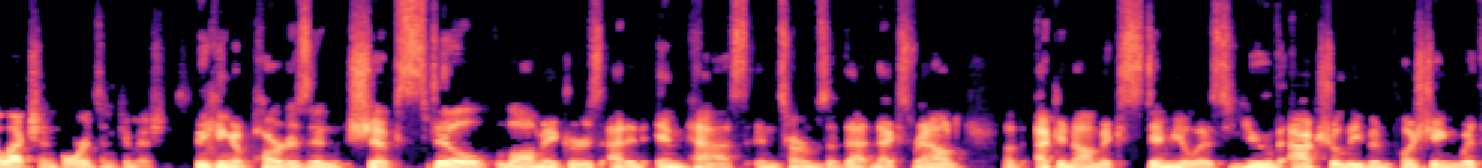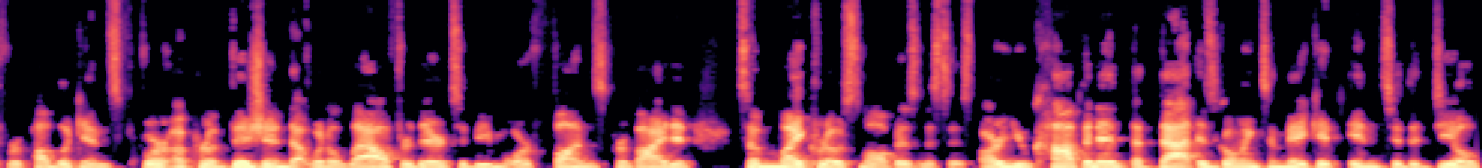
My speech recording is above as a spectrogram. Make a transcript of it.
election boards and commissions. Speaking of partisanship, still lawmakers at an impasse in terms of that next round of economic stimulus. You've actually been pushing with Republicans for a provision that would allow for there to be more funds provided to micro small businesses. Are you confident that that is going to make it into the deal?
